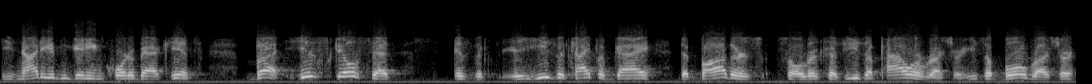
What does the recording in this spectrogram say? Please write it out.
He's not even getting quarterback hits. But his skill set is the he's the type of guy that bothers Solder because he's a power rusher. He's a bull rusher,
